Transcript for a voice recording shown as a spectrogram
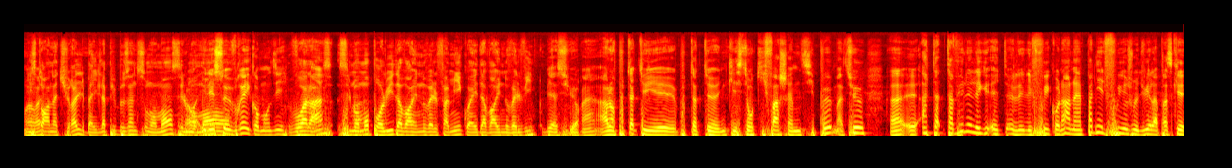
Ouais, l'histoire naturelle, ben, il a plus besoin de son moment. C'est le moment. Il est sevré, comme on dit. Voilà, Hein c'est le moment pour lui d'avoir une nouvelle famille quoi, et d'avoir une nouvelle vie. Bien sûr. hein. Alors peut-être peut-être une question qui fâche un petit peu, Mathieu. Hein, euh, ah, t'as, vu les, légu- les- les fruits qu'on a? On a un panier de fruits aujourd'hui là, parce que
